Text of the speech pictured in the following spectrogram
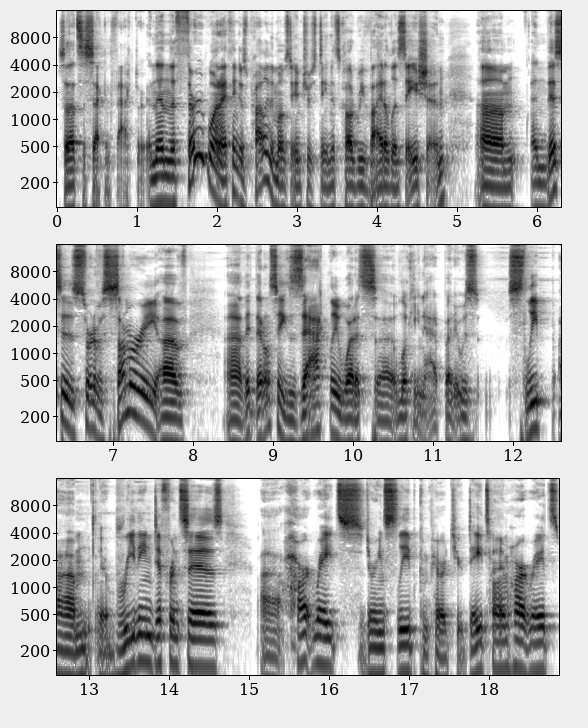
So that's the second factor. And then the third one I think is probably the most interesting. It's called revitalization, um, and this is sort of a summary of. Uh, they, they, don't say exactly what it's uh, looking at, but it was sleep, um, you know, breathing differences, uh, heart rates during sleep compared to your daytime heart rates.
